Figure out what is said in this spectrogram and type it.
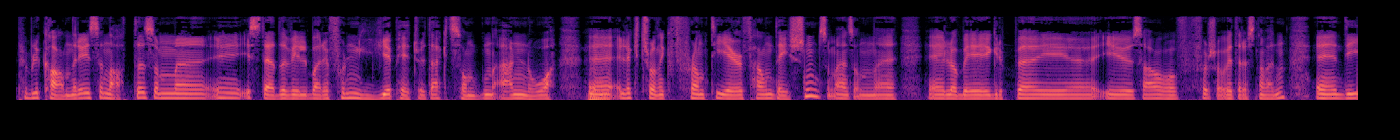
republikanere i Senatet som eh, i stedet vil bare fornye Patriot Act sånn den er nå. Mm. Electronic Frontier Foundation, som er en sånn eh, lobbygruppe i, eh, i USA og for så vidt resten av verden, eh, de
